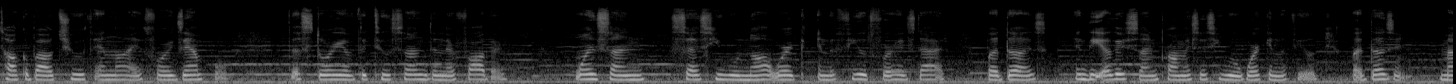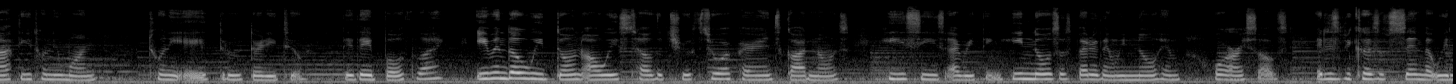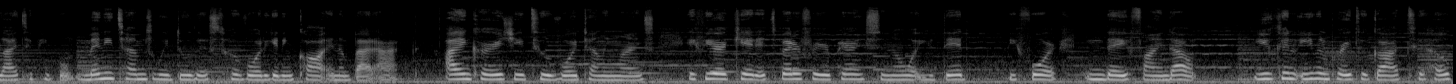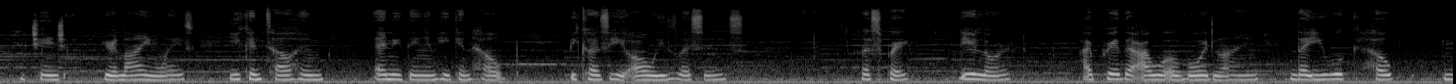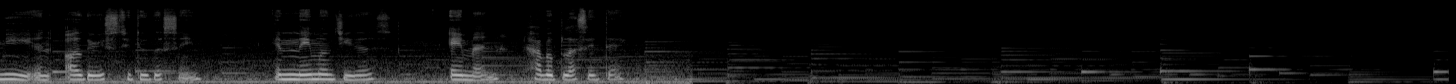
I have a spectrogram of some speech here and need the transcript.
talk about truth and lies. For example, the story of the two sons and their father. One son says he will not work in the field for his dad, but does, and the other son promises he will work in the field, but doesn't. Matthew 21 28 through 32. Did they both lie? Even though we don't always tell the truth to our parents, God knows. He sees everything. He knows us better than we know Him or ourselves. It is because of sin that we lie to people. Many times we do this to avoid getting caught in a bad act. I encourage you to avoid telling lies. If you're a kid, it's better for your parents to know what you did before they find out. You can even pray to God to help you change your lying ways. You can tell Him anything and He can help because He always listens. Let's pray. Dear Lord, I pray that I will avoid lying and that you will help me and others to do the same. In the name of Jesus, amen. Have a blessed day.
